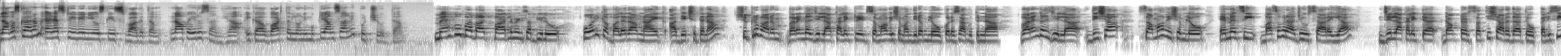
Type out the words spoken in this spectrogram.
నమస్కారం ఎన్ఎస్టీవీ న్యూస్కి స్వాగతం. నా పేరు సంధ్య. ఇక వార్తల్లోని ముఖ్యాంశాలని చూద్దాం. మహబూబాబాద్ పార్లమెంట్ సభ్యులు పోరిక బలరాం నాయక్ అధ్యక్షతన శుక్రవారం వరంగల్ జిల్లా కలెక్టరేట్ సమావేశ మందిరంలో కొనసాగుతున్న వరంగల్ జిల్లా దిశ సమావేశంలో ఎమ్మెల్సీ బసవరాజు సారయ్య జిల్లా కలెక్టర్ డాక్టర్ సత్యశారదతో కలిసి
